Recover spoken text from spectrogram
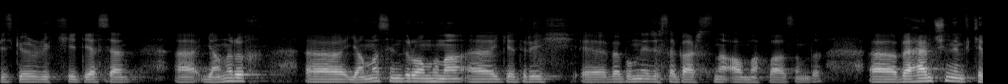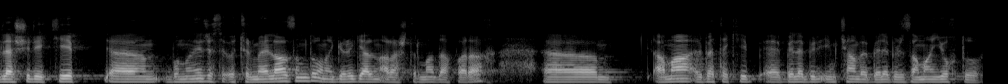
biz görürük ki, deyəsən yanırıq yanma sindromuna gedirik və bunun necəsə qarşısını almaq lazımdır. Və həmçinin fikirləşirik ki, bunu necəsə ötürmək lazımdır. Ona görə gəlin araşdırma da aparaq. Amma əlbəttə ki, belə bir imkan və belə bir zaman yoxdur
